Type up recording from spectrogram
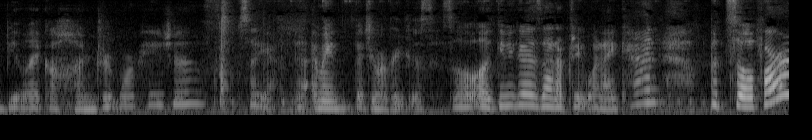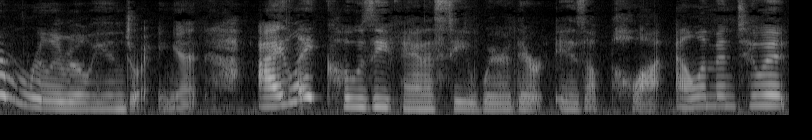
maybe like a hundred more pages. So yeah, I mean 50 more pages. So I'll give you guys that update when I can. But so far I'm really, really enjoying it. I like cozy fantasy where there is a plot element to it.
